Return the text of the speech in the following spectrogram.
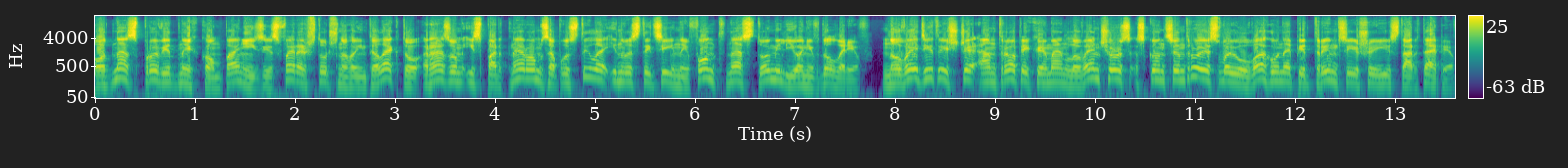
Одна з провідних компаній зі сфери штучного інтелекту разом із партнером запустила інвестиційний фонд на 100 мільйонів доларів. Нове дітище Anthropic Menlo Ventures сконцентрує свою увагу на підтримці шиї стартапів.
